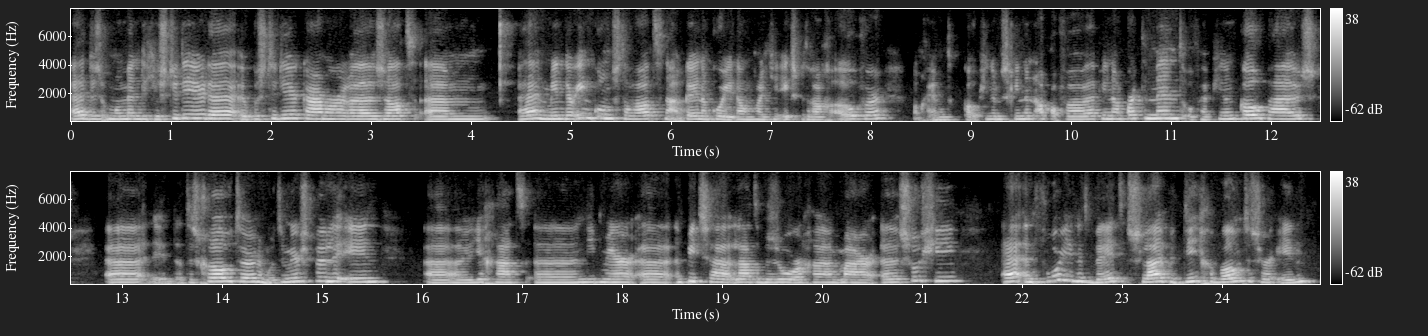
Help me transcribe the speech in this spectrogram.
dus op het moment dat je studeerde, op een studeerkamer uh, zat, um, minder inkomsten had, nou oké, dan, kon je, dan had je x bedrag over. Op een gegeven moment koop je misschien een, of uh, heb je een appartement of heb je een koophuis. Uh, dat is groter, er moeten meer spullen in. Uh, je gaat niet meer een pizza laten bezorgen, maar sushi. Hè? En voor je het weet, sluipen die gewoontes erin.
